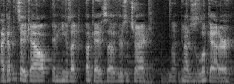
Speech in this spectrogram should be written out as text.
I got the takeout, and he was like, "Okay, so here's a check." And I- just look at her,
